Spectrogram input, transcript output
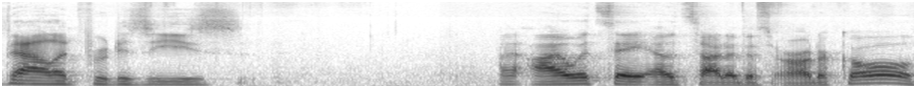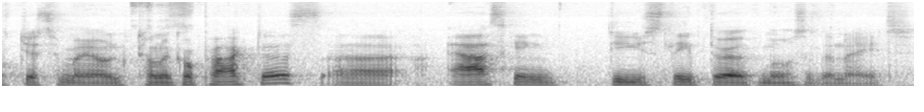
valid for disease? I, I would say outside of this article, just in my own clinical practice, uh, asking, do you sleep throughout most of the night?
